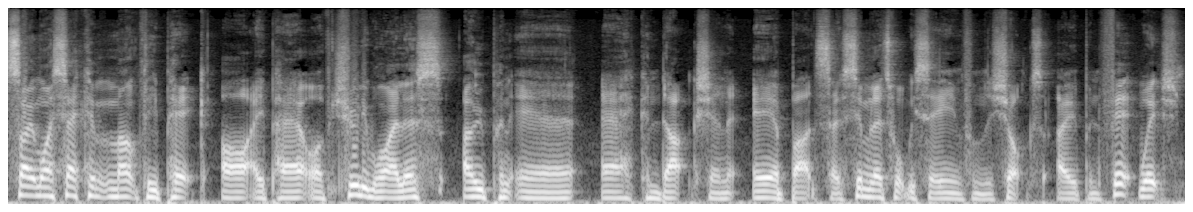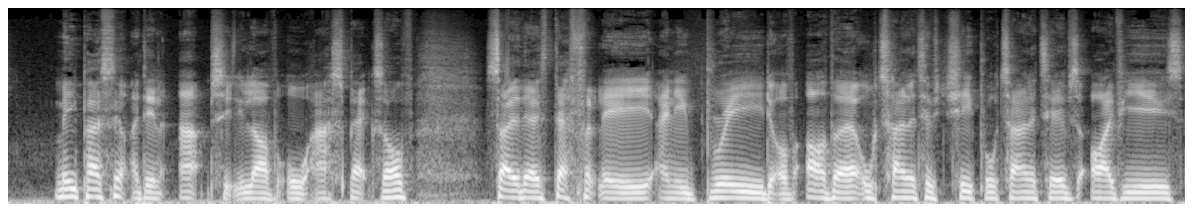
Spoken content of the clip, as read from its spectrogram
so my second monthly pick are a pair of truly wireless open ear air conduction earbuds. So similar to what we've seen from the Shokz Open Fit, which me personally I didn't absolutely love all aspects of. So there's definitely a new breed of other alternatives, cheap alternatives. I've used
